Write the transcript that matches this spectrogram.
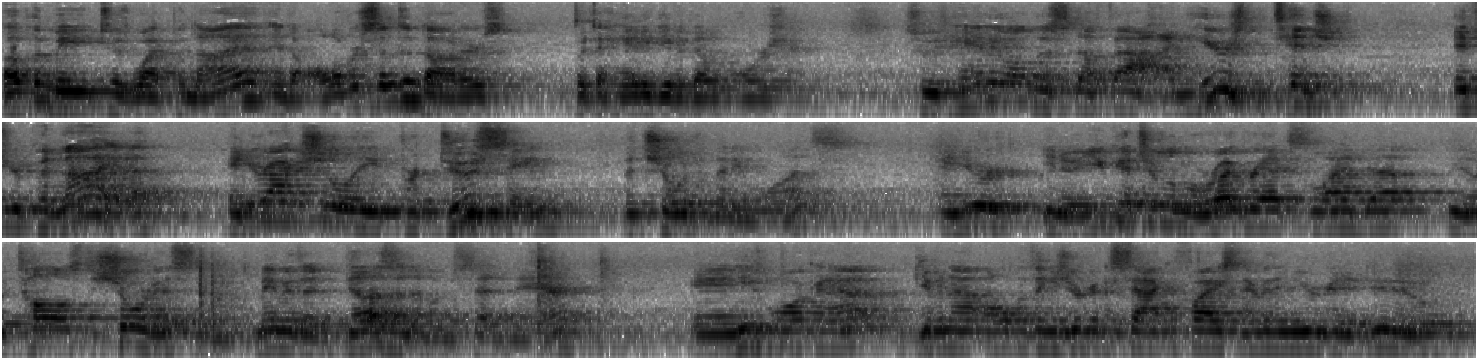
of the meat to his wife Peninnah and to all of her sons and daughters, but to Hannah gave a double portion. So he's handing all this stuff out. And here's the tension. If you're Peninnah and you're actually producing the children that he wants, and you're, you know, you get your little rugrats lined up, you know, tallest to shortest, and maybe there's a dozen of them sitting there, and he's walking out, giving out all the things you're going to sacrifice and everything you're going to do,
